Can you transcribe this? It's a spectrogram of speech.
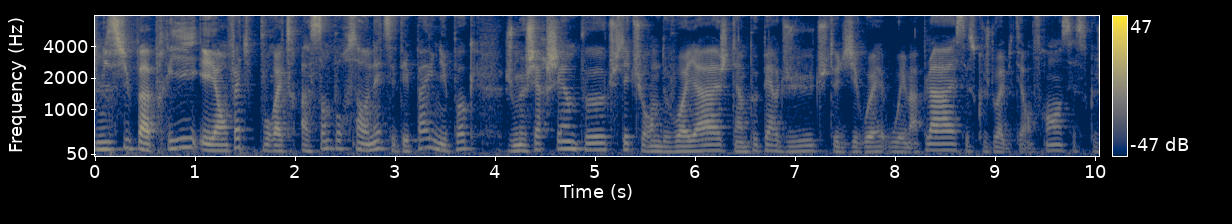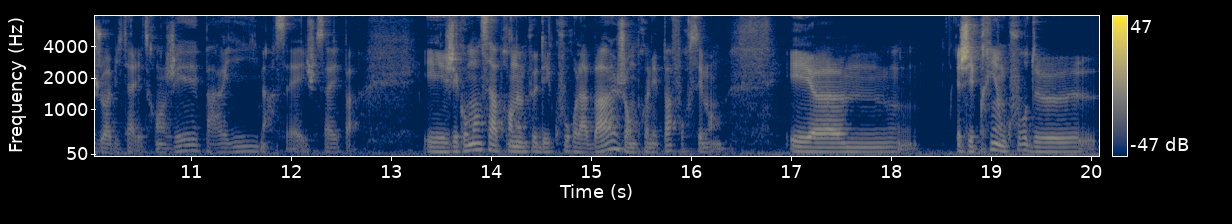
je m'y suis pas pris et en fait pour être à 100% honnête, c'était pas une époque, je me cherchais un peu, tu sais tu rentres de voyage, t'es un peu perdu, tu te dis ouais, où est ma place, est-ce que je dois habiter en France, est-ce que je dois habiter à l'étranger, Paris, Marseille, je savais pas. Et j'ai commencé à prendre un peu des cours là-bas, j'en prenais pas forcément. Et euh, j'ai pris un cours de,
